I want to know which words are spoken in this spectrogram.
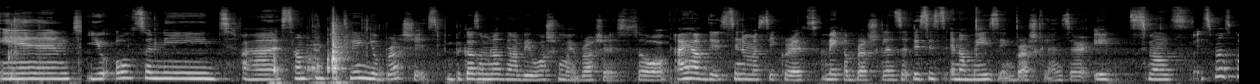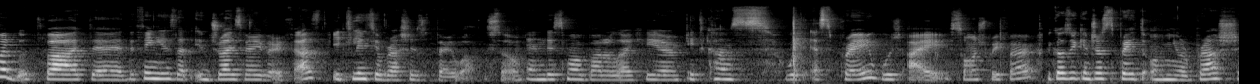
And you also need uh, something to clean your brushes because I'm not gonna be washing my brushes. So I have this Cinema Secrets makeup brush cleanser. This is an amazing brush cleanser. It smells, it smells quite good. But uh, the thing is that it dries very, very fast. It cleans your brushes very well. So, and this small bottle right here, it comes with a spray, which I so much prefer because you can just spray it on your brush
